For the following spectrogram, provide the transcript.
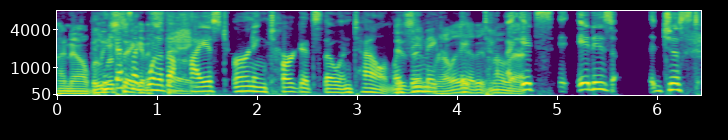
I know. But I think that's like gonna one of the highest earning targets though in town. Like Is they it make really? I didn't know that. It's it is just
